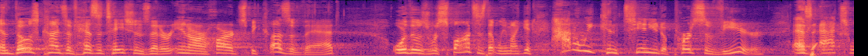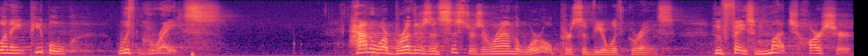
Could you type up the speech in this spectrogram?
and those kinds of hesitations that are in our hearts because of that? Or those responses that we might get. How do we continue to persevere as Acts 1 8 people with grace? How do our brothers and sisters around the world persevere with grace who face much harsher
